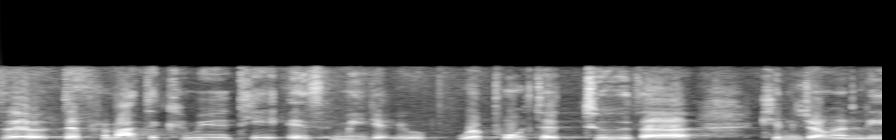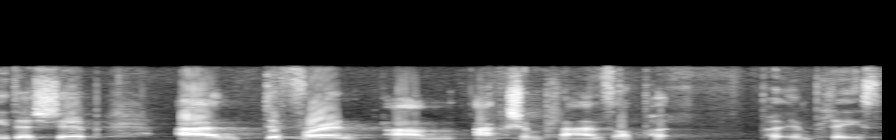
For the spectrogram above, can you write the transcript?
the diplomatic community is immediately reported to the Kim Jong-un leadership and different um, action plans are put, put in place.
